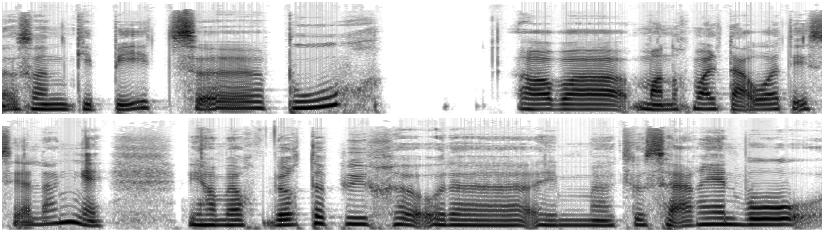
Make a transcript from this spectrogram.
aus einem Gebetsbuch. Aber manchmal dauert es sehr lange. Wir haben auch Wörterbücher oder im Glossarien, wo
